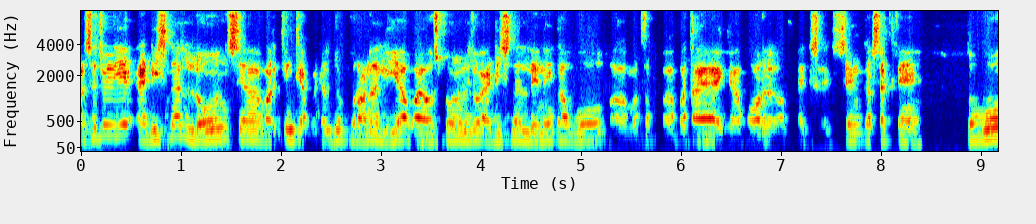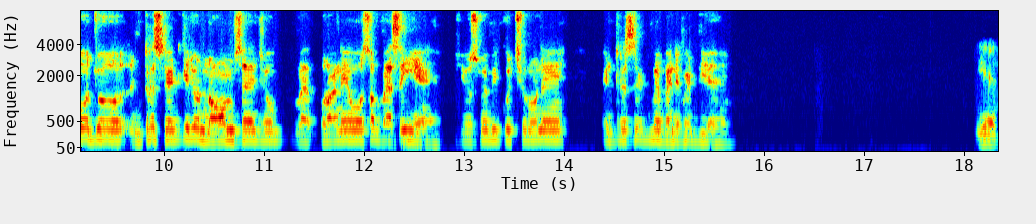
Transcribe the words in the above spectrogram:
अच्छा जो ये एडिशनल लोन्स या वर्किंग कैपिटल जो पुराना लिया हुआ है उसमें उन्होंने जो एडिशनल लेने का वो आ, मतलब बताया है कि आप और एक्सटेंड कर सकते हैं तो वो जो इंटरेस्ट रेट के जो नॉर्म्स है जो पुराने वो सब वैसे ही हैं कि उसमें भी कुछ उन्होंने इंटरेस्ट रेट में बेनिफिट दिया है yes.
